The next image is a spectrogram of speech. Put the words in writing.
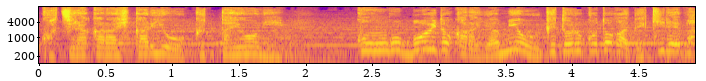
こちらから光を送ったように今後ボイドから闇を受け取ることができれば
